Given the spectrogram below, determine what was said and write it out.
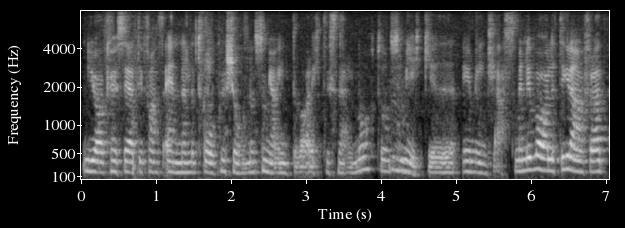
jag kan ju säga att det fanns en eller två personer som jag inte var riktigt snäll mot och som Mm. gick i, i min klass. Men det var lite grann för att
